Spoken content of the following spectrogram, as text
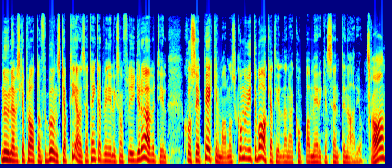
Nu när vi ska prata om förbund förbundskaptenen, så jag tänker att vi liksom flyger över till José Pekerman och så kommer vi tillbaka till den här Copa America Centenario. Ja,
